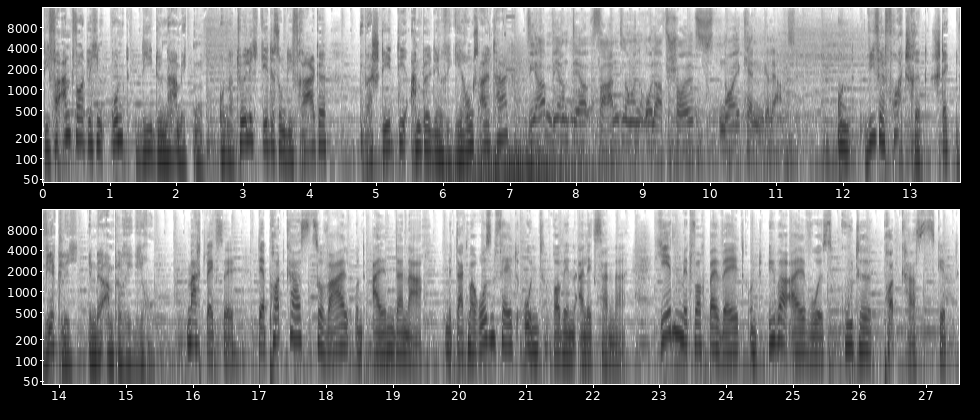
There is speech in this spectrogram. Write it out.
die Verantwortlichen und die Dynamiken. Und natürlich geht es um die Frage, Übersteht die Ampel den Regierungsalltag? Wir haben während der Verhandlungen Olaf Scholz neu kennengelernt. Und wie viel Fortschritt steckt wirklich in der Ampelregierung? Machtwechsel, der Podcast zur Wahl und allem danach. Mit Dagmar Rosenfeld und Robin Alexander. Jeden Mittwoch bei Welt und überall, wo es gute Podcasts gibt.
